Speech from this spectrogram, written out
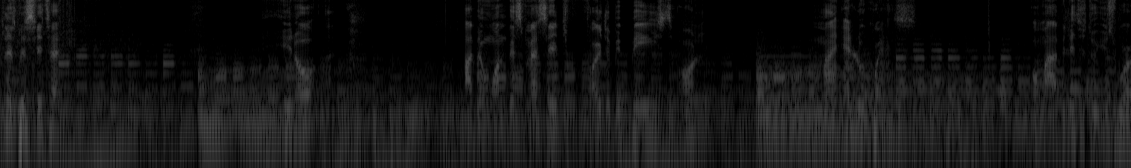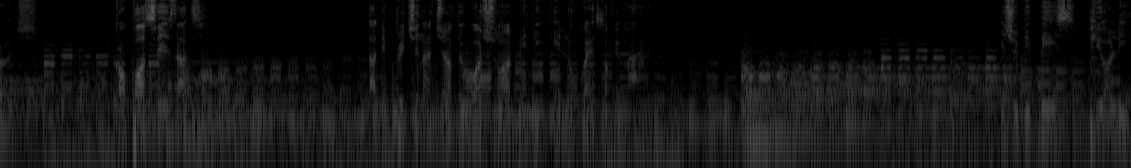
Please be seated. You know, I don't want this message for you to be based on my eloquence or my ability to use words. Because Paul says that that the preaching and teaching of the word should not be in the eloquence of a man. It should be based purely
